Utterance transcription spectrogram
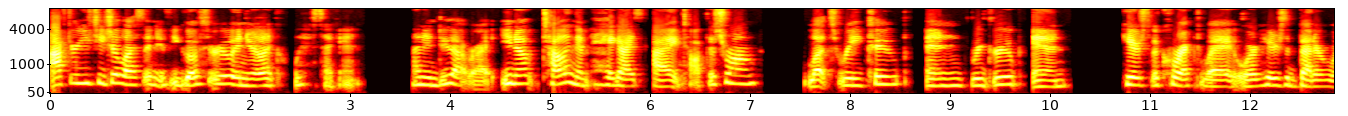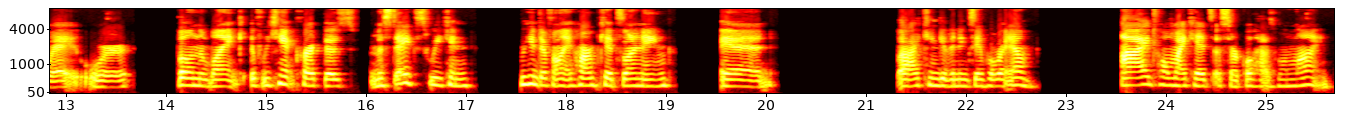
after you teach a lesson, if you go through and you're like, wait a second, I didn't do that right. You know, telling them, hey guys, I taught this wrong. Let's recoup and regroup and here's the correct way or here's a better way or fill in the blank. If we can't correct those mistakes, we can we can definitely harm kids learning and I can give an example right now. I told my kids a circle has one line.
